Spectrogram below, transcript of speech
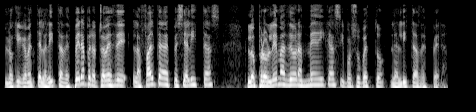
lógicamente, las listas de espera, pero a través de la falta de especialistas, los problemas de horas médicas y, por supuesto, las listas de espera.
